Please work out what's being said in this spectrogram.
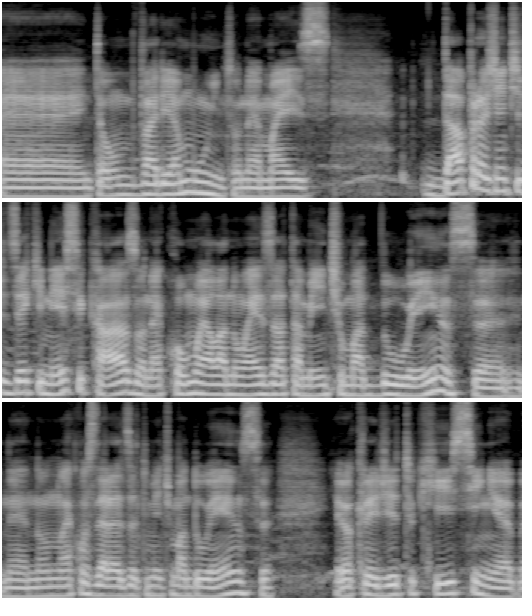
É, então varia muito, né? Mas dá pra gente dizer que nesse caso, né, como ela não é exatamente uma doença, né, não é considerada exatamente uma doença, eu acredito que sim, é,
